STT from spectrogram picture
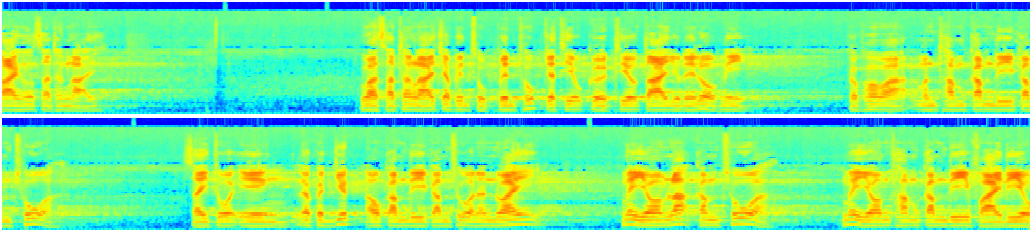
ตายของสัตว์ทั้งหลาย ว่าสัตว์ทั้งหลายจะเป็นสุขเป็นทุกข์จะเที่ยวเกิดเที่ยวตายอยู่ในโลกนี้ ก็เพราะว่ามันทำกรรมดีกรรมชั่ว ใส่ตัวเองแล้วก็ยึดเอากรรมดีกรรมชั่วนั้นไว้ ไม่ยอมละกรรมชั่ว ไม่ยอมทำกรรมดีฝ่ายเดียว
